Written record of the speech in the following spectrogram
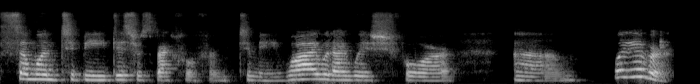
someone to be disrespectful from, to me? Why would I wish for um, whatever?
